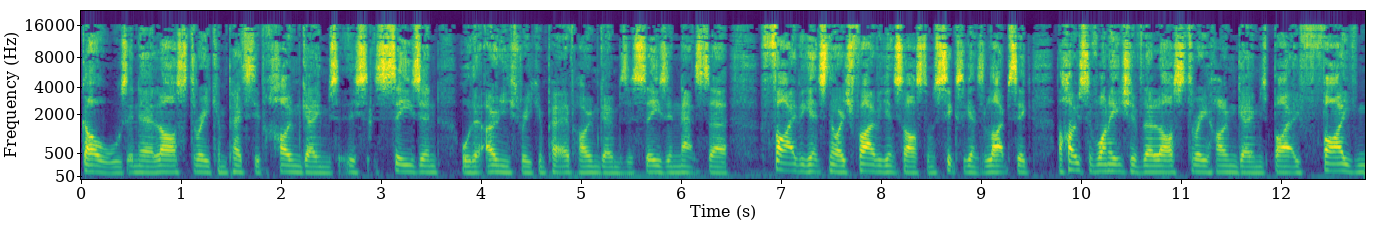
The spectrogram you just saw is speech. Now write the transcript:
goals in their last three competitive home games this season, or their only three competitive home games this season. That's uh, five against Norwich, five against Arsenal, six against Leipzig. The hosts have won each of their last three home games by a 5 0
